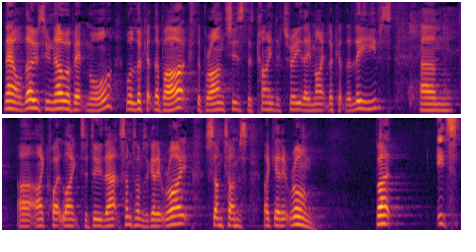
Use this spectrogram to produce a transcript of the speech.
Now, those who know a bit more will look at the bark, the branches, the kind of tree. They might look at the leaves. Um, uh, I quite like to do that. Sometimes I get it right, sometimes I get it wrong. But it's,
